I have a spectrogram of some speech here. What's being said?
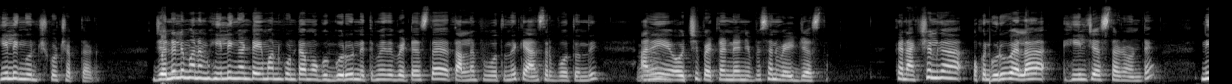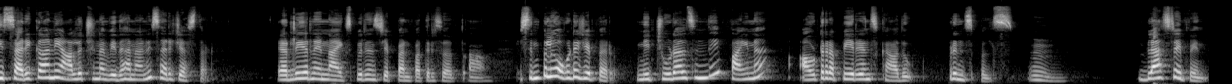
హీలింగ్ గురించి కూడా చెప్తాడు. జనరల్లీ మనం హీలింగ్ అంటే ఏమనుకుంటాం? ఒక గురువు నెత్తి మీద పెట్టేస్తే తలనొప్పి పోతుంది క్యాన్సర్ పోతుంది అని వచ్చి పెట్టండి అని చెప్పేసి అని వెయిట్ చేస్తాం. కానీ యాక్చువల్గా ఒక గురువు ఎలా హీల్ చేస్తాడు అంటే నీ సరికాని ఆలోచన విధానాన్ని సరిచేస్తాడు. ఎర్లియర్ నేను నా ఎక్స్పీరియన్స్ చెప్పాను పత్రి సార్తో. సింపుల్గా ఒకటే చెప్పారు. మీరు చూడాల్సింది పైన అవుటర్ అపియరెన్స్ కాదు ప్రిన్సిపల్స్ బ్లాస్ట్ అయిపోయింది.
